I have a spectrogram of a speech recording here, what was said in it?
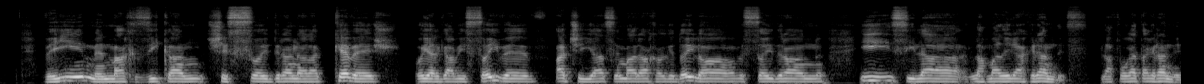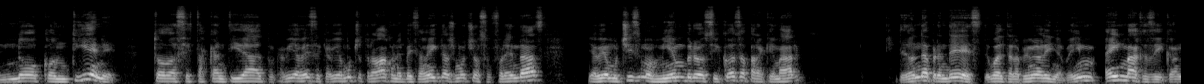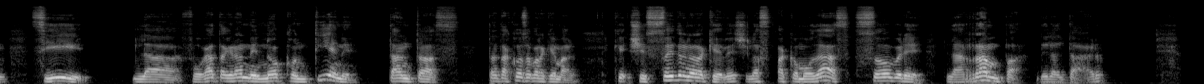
Veim en machzikan shesoidran al kevesh. Hoy al gabi soivev, achiyase maraja gedoila, soidran. Y si la, las maderas grandes, la fogata grande, no contiene todas estas cantidades, porque había veces que había mucho trabajo en el Beis muchas ofrendas, y había muchísimos miembros y cosas para quemar. ¿De dónde aprendes? De vuelta a la primera línea. Si la fogata grande no contiene tantas, tantas cosas para quemar, que las acomodas sobre la rampa del altar,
